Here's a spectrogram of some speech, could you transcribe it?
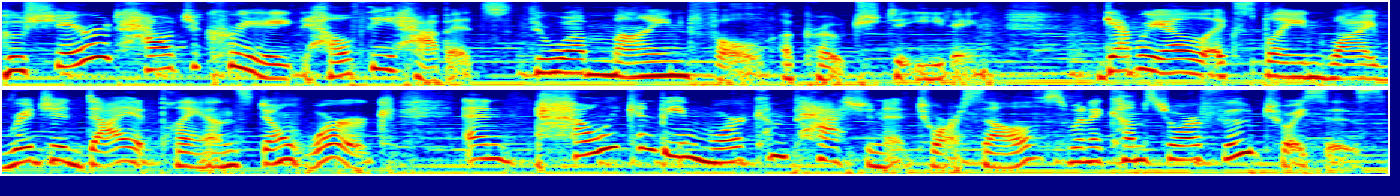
who shared how to create healthy habits through a mindful approach to eating. Gabrielle explained why rigid diet plans don't work and how we can be more compassionate to ourselves when it comes to our food choices,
